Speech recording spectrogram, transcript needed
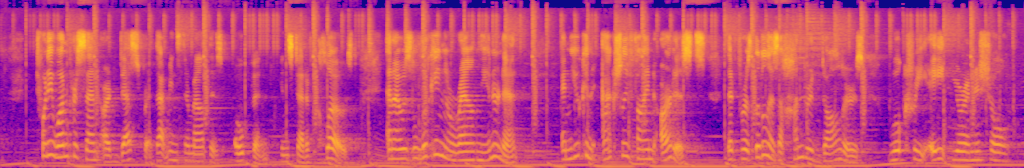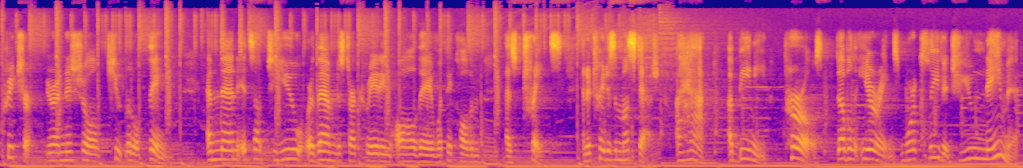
21% are desperate. That means their mouth is open instead of closed. And I was looking around the internet, and you can actually find artists that for as little as $100 will create your initial creature, your initial cute little thing. And then it's up to you or them to start creating all they, what they call them as traits. And a trait is a mustache, a hat, a beanie, pearls, double earrings, more cleavage, you name it.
